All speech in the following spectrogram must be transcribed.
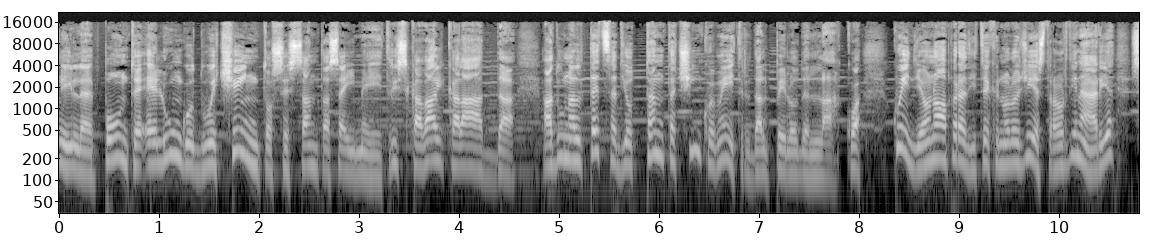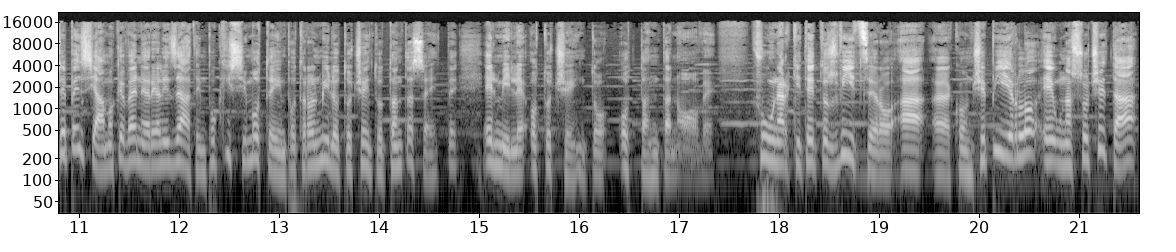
il ponte è lungo 266 metri, scavalca l'Adda ad un'altezza di 85 metri dal pelo dell'acqua, quindi è un'opera di tecnologia straordinaria se pensiamo che venne realizzata in pochissimo tempo tra il 1887 e il 1889. Fu un architetto svizzero a eh, concepirlo e una società,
